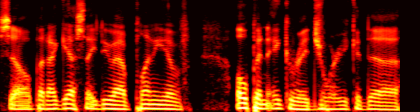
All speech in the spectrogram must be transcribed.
So, but I guess they do have plenty of open acreage where you could uh,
